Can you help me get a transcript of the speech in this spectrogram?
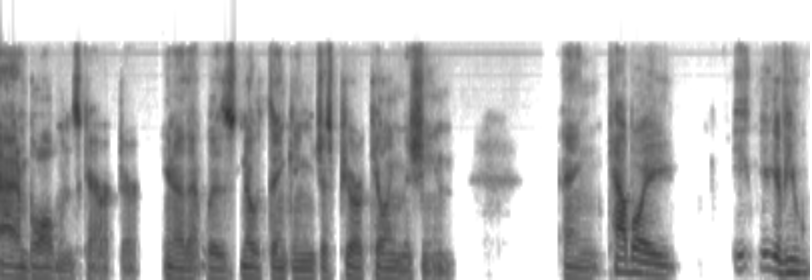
Adam Baldwin's character, you know, that was no thinking, just pure killing machine. And Cowboy, if you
